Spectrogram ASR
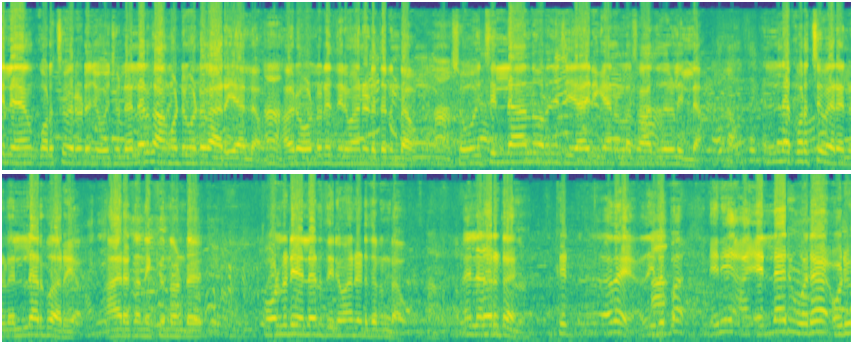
ഇല്ല ഞാൻ കുറച്ച് പേരോട് ചോദിച്ചുള്ളൂ. എല്ലാവർക്കും അങ്ങോട്ടും ഇങ്ങോട്ടും അറിയാമല്ലോ അറിയാലോ അവർ ഓൾറെഡി തീരുമാനം എടുത്തിട്ടുണ്ടാവും. ചോദിച്ചില്ല എന്ന് പറഞ്ഞ് ചെയ്യാതിരിക്കാനുള്ള സാധ്യതകളില്ല. എല്ലാ കുറച്ച് പേരല്ലോ എല്ലാവർക്കും അറിയാം. ആരൊക്കെ നിൽക്കുന്നുണ്ട്. ഓൾറെഡി എല്ലാവരും തീരുമാനം എടുത്തിട്ടുണ്ടാവും. കിട്ട്- അതെ അത് ഇതിപ്പോ ഇനി എല്ലാരും ഒരേ ഒരു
